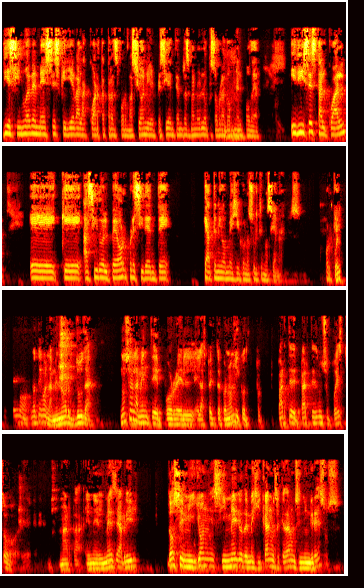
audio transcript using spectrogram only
19 meses que lleva la cuarta transformación y el presidente Andrés Manuel López Obrador en el poder. Y dices tal cual eh, que ha sido el peor presidente que ha tenido México en los últimos 100 años. ¿Por qué? no, tengo, la menor duda, no solamente por el, aspecto económico, parte de, parte de un supuesto, eh, Marta, en el mes de abril, 12 millones y medio de mexicanos se quedaron sin ingresos.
